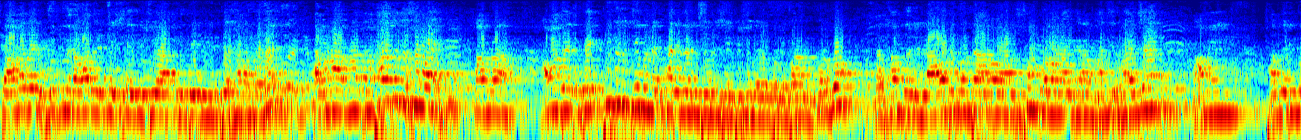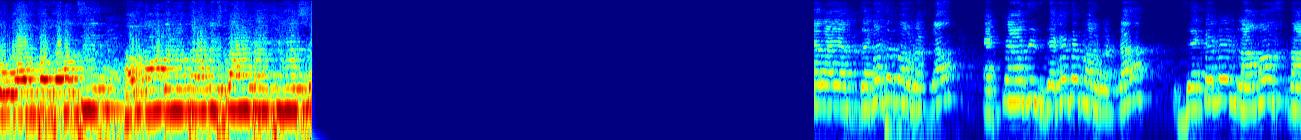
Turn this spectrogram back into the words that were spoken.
তো আমাদের হুজুর আমাদেরকে সেই বিষয়ে আকৃতির নির্দেশনা দেবে এবং আমরা যথাযথ সময় আমরা আমাদের ব্যক্তিগত জীবনে পারিবারিক জীবনে সেই বিষয়গুলো পরিপালন করব। আলহামদুলিল্লাহ, আমাদের মধ্যে আরও অসংখ্য নায়িকারা হাজির হয়েছেন আমি তাদেরকে ওয়ার্ড জানাচ্ছি। এবং আমাদের মধ্যে আমাদের ইসলামী ব্যাংক দেখাতে একটা হাদিস দেখাতে পারবেন না, যেখানে নামাজ না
